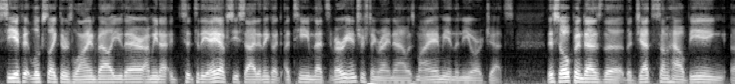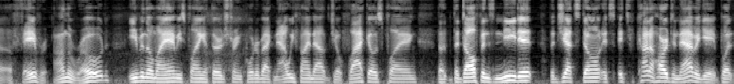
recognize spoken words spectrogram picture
see if it looks like there's line value there. I mean, to, to the AFC side, I think a, a team that's very interesting right now is Miami and the New York Jets. This opened as the the Jets somehow being a favorite on the road, even though Miami's playing a third string quarterback. Now we find out Joe Flacco's playing. The the Dolphins need it. The Jets don't. It's it's kind of hard to navigate, but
